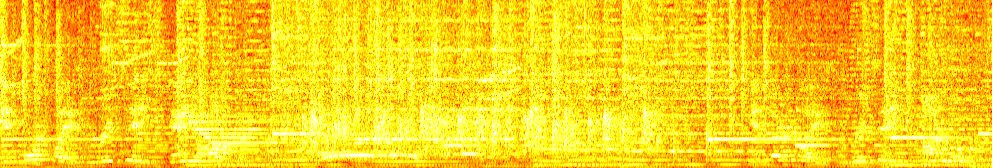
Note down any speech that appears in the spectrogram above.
In fourth place from Bridge City, Daniel Oliver. In third place from Bridge City, Connor Williams.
